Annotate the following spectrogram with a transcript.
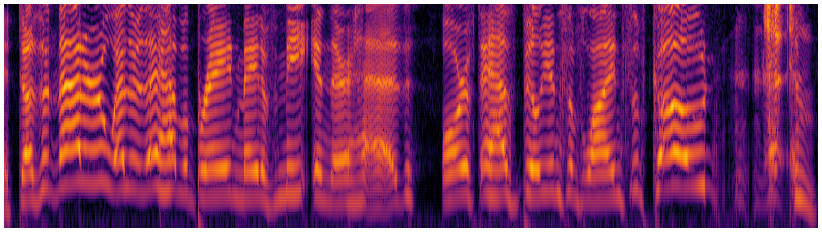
it doesn't matter whether they have a brain made of meat in their head or if they have billions of lines of code.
